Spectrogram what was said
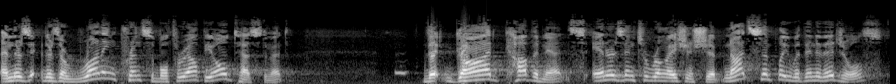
And there's, there's a running principle throughout the Old Testament that God covenants, enters into relationship, not simply with individuals,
